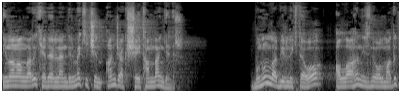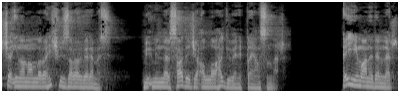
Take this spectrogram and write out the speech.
inananları kederlendirmek için ancak şeytandan gelir. Bununla birlikte o Allah'ın izni olmadıkça inananlara hiçbir zarar veremez. Müminler sadece Allah'a güvenip dayansınlar. Ey iman edenler!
